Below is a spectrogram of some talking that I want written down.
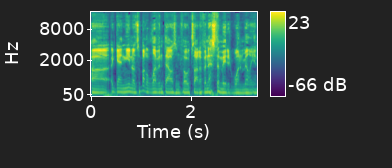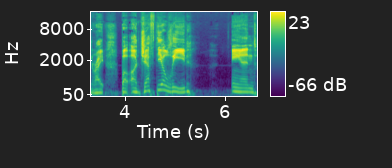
Uh, again, you know, it's about eleven thousand votes out of an estimated one million, right? But a Geoff Diehl lead and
